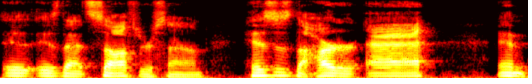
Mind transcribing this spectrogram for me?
is, is that softer sound. His is the harder ah, and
